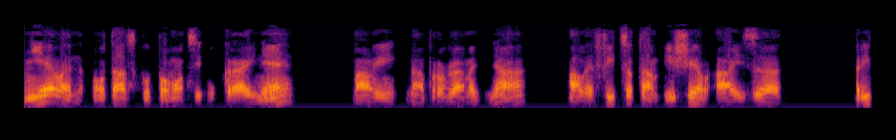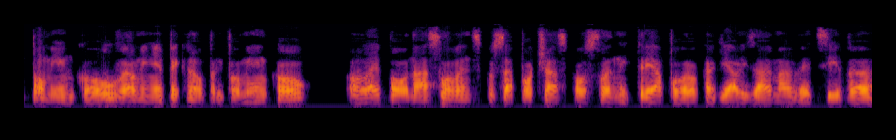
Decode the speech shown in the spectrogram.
nie len otázku pomoci Ukrajine mali na programe dňa, ale Fico tam išiel aj s pripomienkou, veľmi nepeknou pripomienkou, lebo na Slovensku sa počas posledných 3,5 roka diali zaujímavé veci v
